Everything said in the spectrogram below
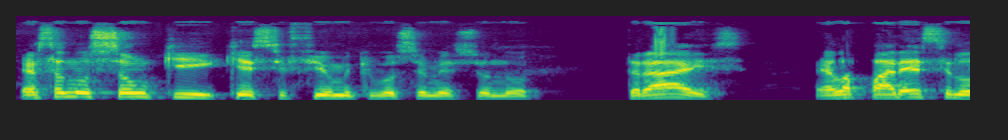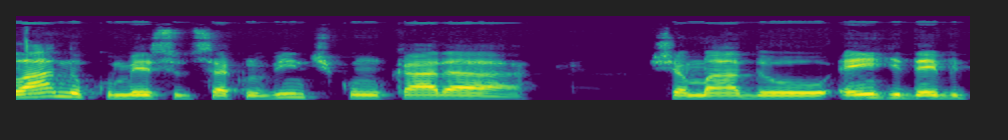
Essa noção que, que esse filme que você mencionou traz, ela aparece lá no começo do século XX com um cara chamado Henry David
